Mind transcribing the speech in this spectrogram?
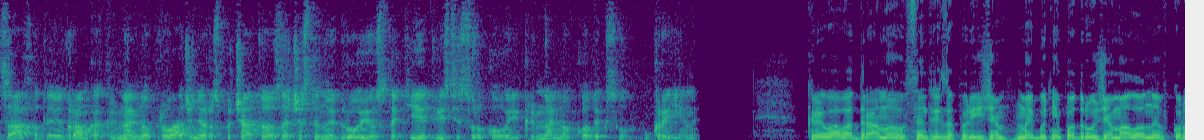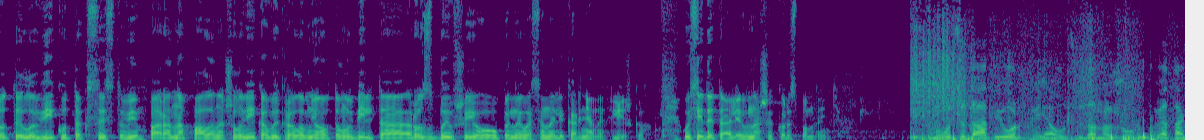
заходи в рамках кримінального провадження, розпочатого за частиною 2 статті 240 Кримінального кодексу України. Кривава драма в центрі Запоріжжя. Майбутнє подружжя мало не вкоротило віку таксистові. Пара напала на чоловіка, викрала в нього автомобіль та, розбивши його, опинилася на лікарняних ліжках. Усі деталі в наших кореспондентів. Ну вот сюда отвертка, я вот сюда ножом. Ну я так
